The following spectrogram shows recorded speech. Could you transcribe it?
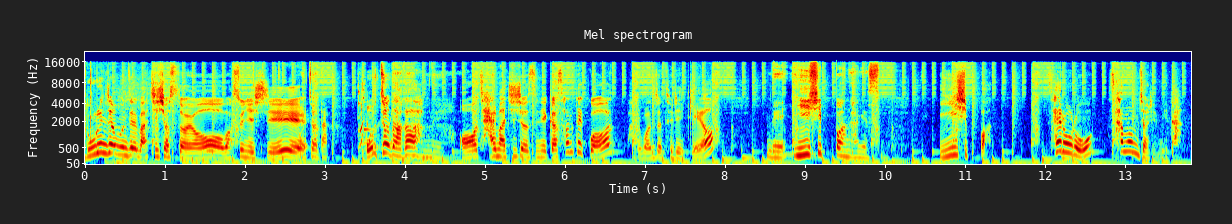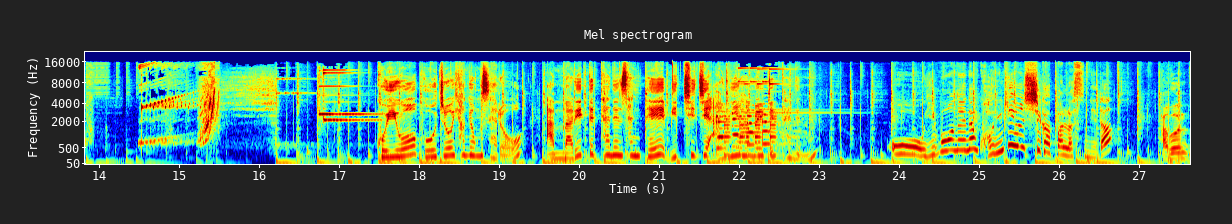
노른자 문제 맞히셨어요, 박순희 씨. 어쩌다가. 어쩌다가 네. 어, 잘 맞히셨으니까 선택권 바로 먼저 드릴게요. 네, 20번 하겠습니다. 20번. 세로로 삼음절입니다. 고유어 보조 형용사로 앞말이 뜻하는 상태에 미치지 아니함을 뜻하는 오, 이번에는 권기훈 씨가 빨랐습니다. 답은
